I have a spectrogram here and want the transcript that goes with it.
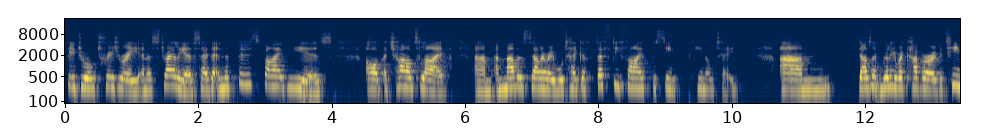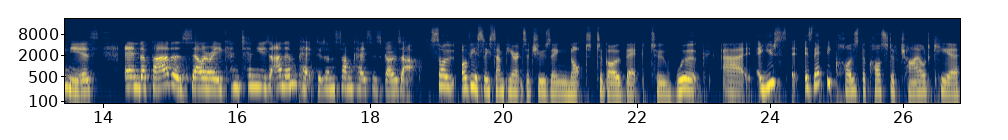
Federal Treasury in Australia say that in the first five years of a child's life, um, a mother's salary will take a 55% penalty. Um, doesn't really recover over 10 years, and the father's salary continues unimpacted, in some cases, goes up. So obviously, some parents are choosing not to go back to work. Uh, are you? Is that because the cost of childcare,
